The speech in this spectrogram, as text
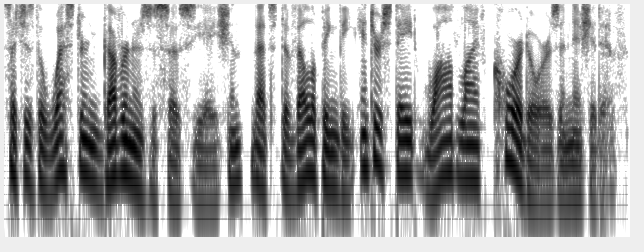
such as the Western Governors Association that's developing the Interstate Wildlife Corridors Initiative.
